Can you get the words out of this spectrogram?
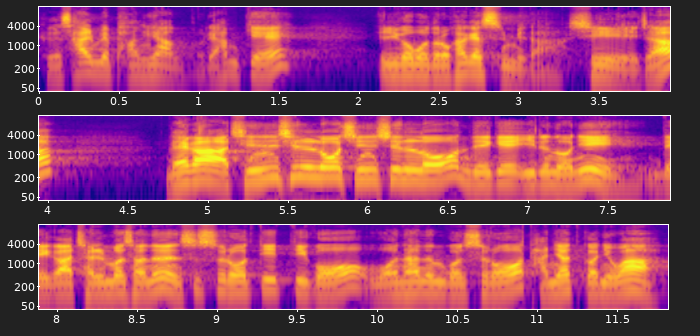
그 삶의 방향 우리 함께 읽어보도록 하겠습니다. 시작. 내가 진실로 진실로 네게 이르노니 네가 젊어서는 스스로 띠뛰고 원하는 곳으로 다녔거니와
